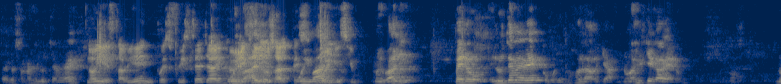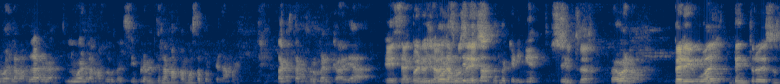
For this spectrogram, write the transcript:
Pero eso no es el UTMB. No, y está bien, pues fuiste allá y corriste los Alpes. muy válido. Buenísimo. muy válido. Pero el UTMB, como ya hemos hablado ya, no es el llegadero, ¿no? No es la más larga, no es la más dura, simplemente es la más famosa porque es la, más- la que está mejor mercadeada. Exacto. Bueno, y ya por eso hablamos de tiene eso. tantos requerimientos. ¿sí? Sí, claro. Pero bueno, Pero igual, dentro de esos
